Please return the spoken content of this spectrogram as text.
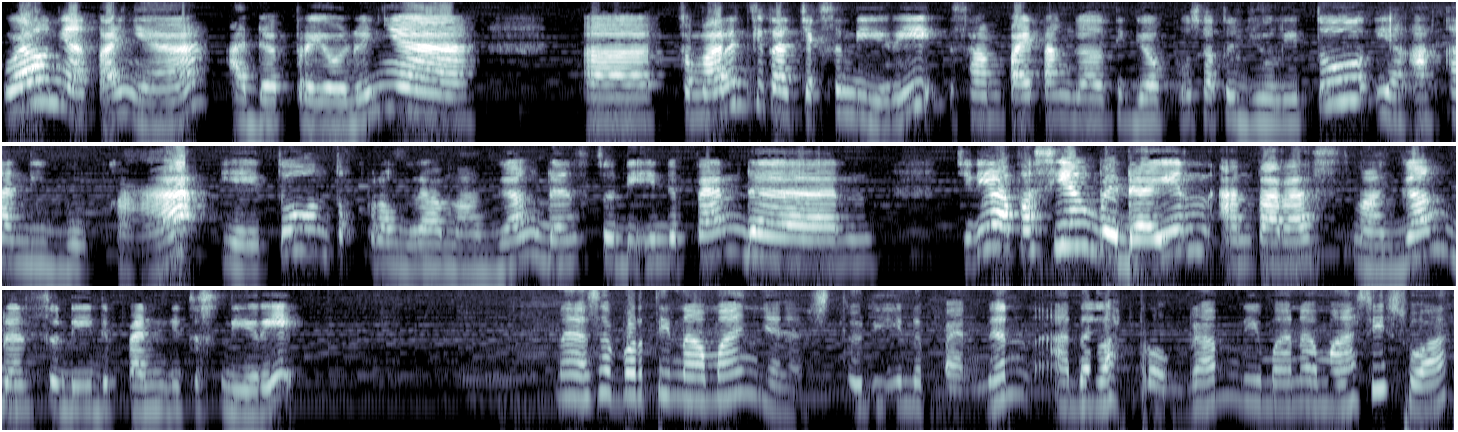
Well, nyatanya ada periodenya. Uh, kemarin kita cek sendiri, sampai tanggal 31 Juli itu yang akan dibuka, yaitu untuk program magang dan studi independen. Jadi apa sih yang bedain antara magang dan studi independen itu sendiri? Nah, seperti namanya, studi independen adalah program di mana mahasiswa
